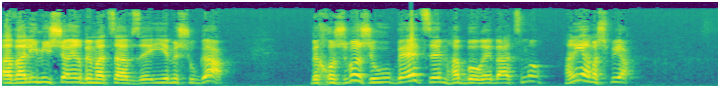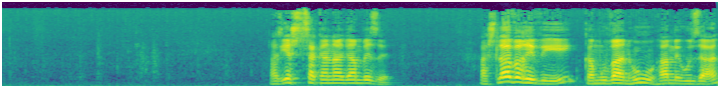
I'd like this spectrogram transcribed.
אבל אם יישאר במצב זה יהיה משוגע, בחושבו שהוא בעצם הבורא בעצמו. אני המשפיע. אז יש סכנה גם בזה. השלב הרביעי, כמובן הוא המאוזן,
